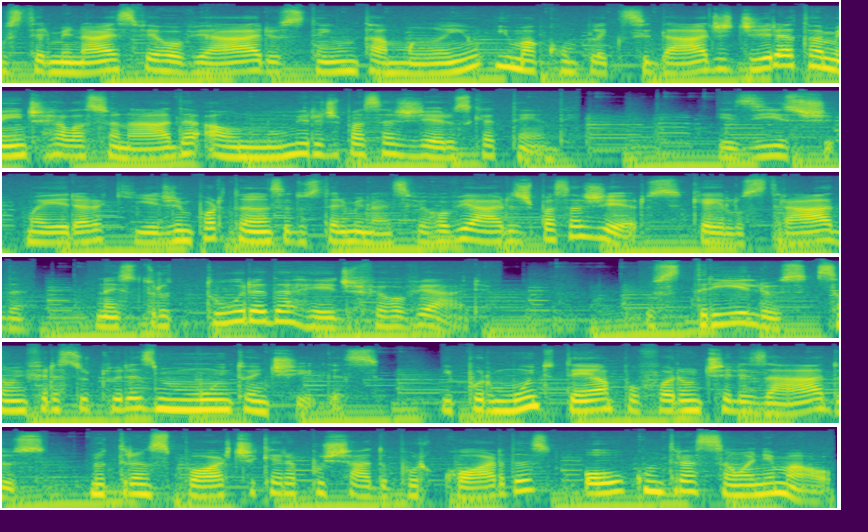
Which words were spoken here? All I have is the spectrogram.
os terminais ferroviários têm um tamanho e uma complexidade diretamente relacionada ao número de passageiros que atendem. Existe uma hierarquia de importância dos terminais ferroviários de passageiros, que é ilustrada na estrutura da rede ferroviária. Os trilhos são infraestruturas muito antigas e por muito tempo foram utilizados no transporte que era puxado por cordas ou com tração animal,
